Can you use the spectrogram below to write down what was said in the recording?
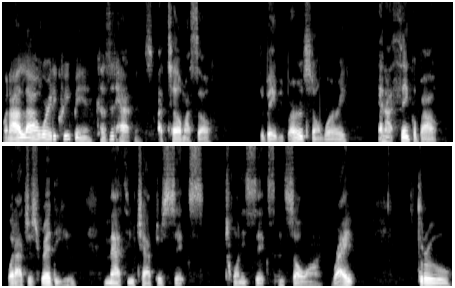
when I allow worry to creep in, because it happens, I tell myself, the baby birds don't worry. And I think about what I just read to you, Matthew chapter 6, 26, and so on, right? Through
